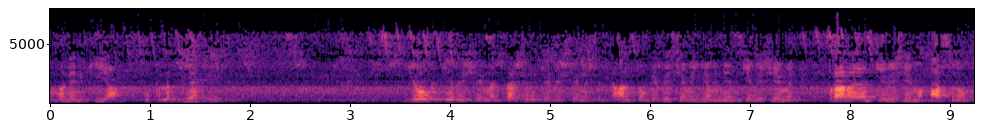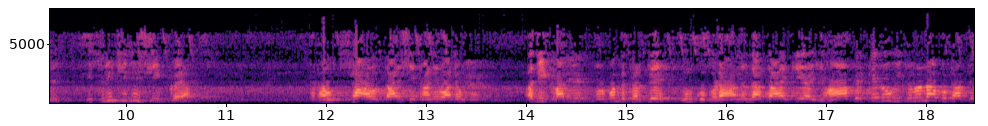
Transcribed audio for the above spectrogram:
मनन किया, उपलब्धियाँ की। योग के विषय में, दर्शन के विषय में, सिद्धांतों के विषय में यम नियम के विषय में, प्राणायाम के विषय में, आसनों के, इतनी चीज़ें सीख गया। बड़ा उत्साह होता है सिखाने वालों को। अधिकारी प्रबंध करते, उनको बड़ा आनंद आता है कि यहाँ आकर के लोग इतना लाभ उठाते।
